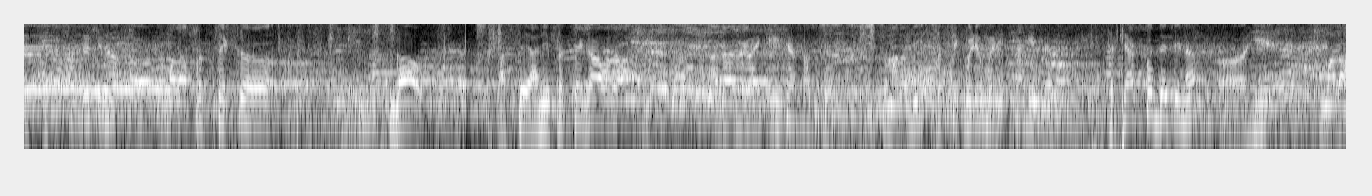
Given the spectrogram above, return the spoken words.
तर अशा पद्धतीनं अ, तुम्हाला प्रत्येक अ, गाव असते आणि प्रत्येक गावाला आगळा वेगळा एक इतिहास असतो. तुम्हाला मी प्रत्येक व्हिडिओमध्ये सांगितलेलं आहे. तर त्याच पद्धतीनं हे तुम्हाला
